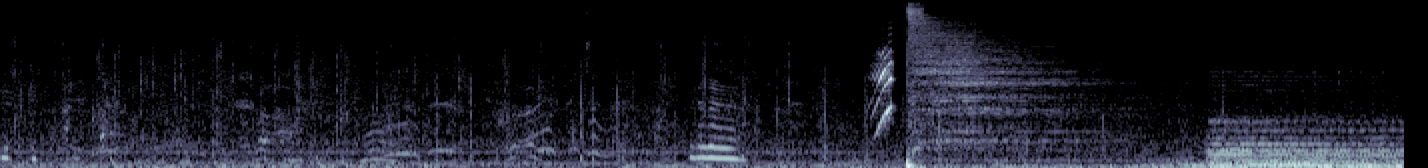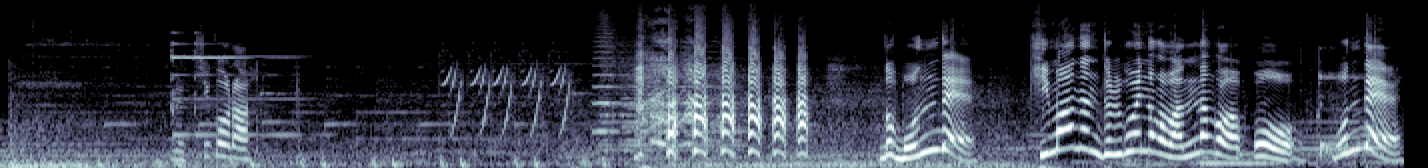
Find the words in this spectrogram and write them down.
해줄게. 그래 그래. 그래 찍어라. 너 뭔데? 기만은 들고 있는 거 맞는 거 같고 뭔데?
